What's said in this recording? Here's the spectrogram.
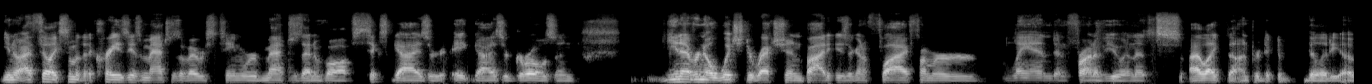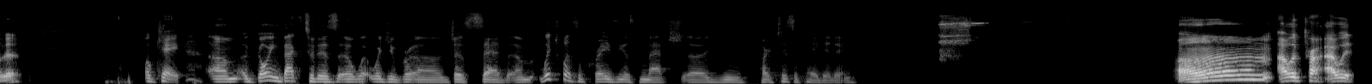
you know, I feel like some of the craziest matches I've ever seen were matches that involve six guys or eight guys or girls. And you never know which direction bodies are going to fly from or land in front of you. And it's, I like the unpredictability of it. Okay, um, going back to this, uh, what, what, you uh, just said, um, which was the craziest match uh, you participated in? Um, I would, pro- I would,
